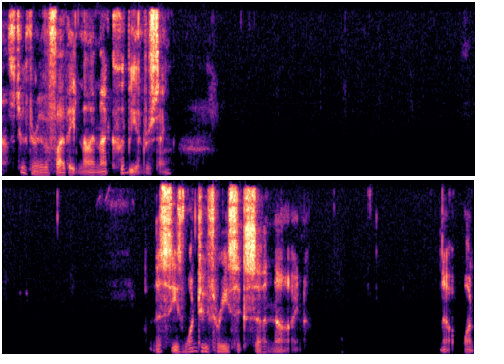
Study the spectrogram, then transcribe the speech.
That's two thirds of a five, eight, nine. That could be interesting. This sees one, two, three, six, seven, nine. No, one,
